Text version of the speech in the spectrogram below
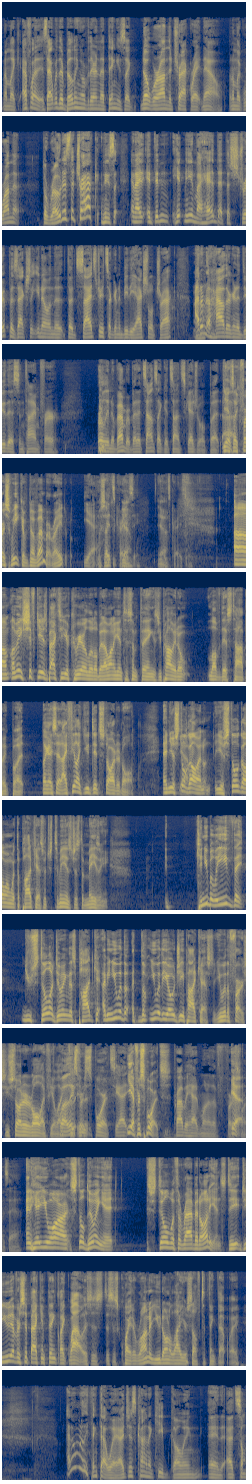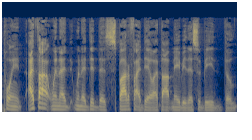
and I'm like, "F1 is that what they're building over there in that thing?" He's like, "No, we're on the track right now." And I'm like, "We're on the the road is the track?" And he's like, and I it didn't hit me in my head that the strip is actually, you know, and the the side streets are going to be the actual track. I don't know how they're going to do this in time for early November, but it sounds like it's on schedule. But Yeah, it's uh, like first week of November, right? yeah, like- it's crazy. yeah. Yeah. it's crazy. Um, let me shift gears back to your career a little bit. I want to get into some things. You probably don't love this topic, but like I said, I feel like you did start it all. And you're still Yeah. going. You're still going with the podcast, which to me is just amazing. Can you believe that you still are doing this podcast? I mean, you were the, the you were the OG podcaster. You were the first. You started it all. I feel like. Well, at least in for the- sports, yeah, yeah, for sports. probably had one of the first Yeah. ones. Yeah. And here you are still doing it, still with a rabid audience. Do you, do you ever sit back and think like, wow, this is this is quite a run, or you don't allow yourself to think that way? I don't really think that way. I just kind of keep going, and at some point, I thought when I when I did this Spotify deal, I thought maybe this would be the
